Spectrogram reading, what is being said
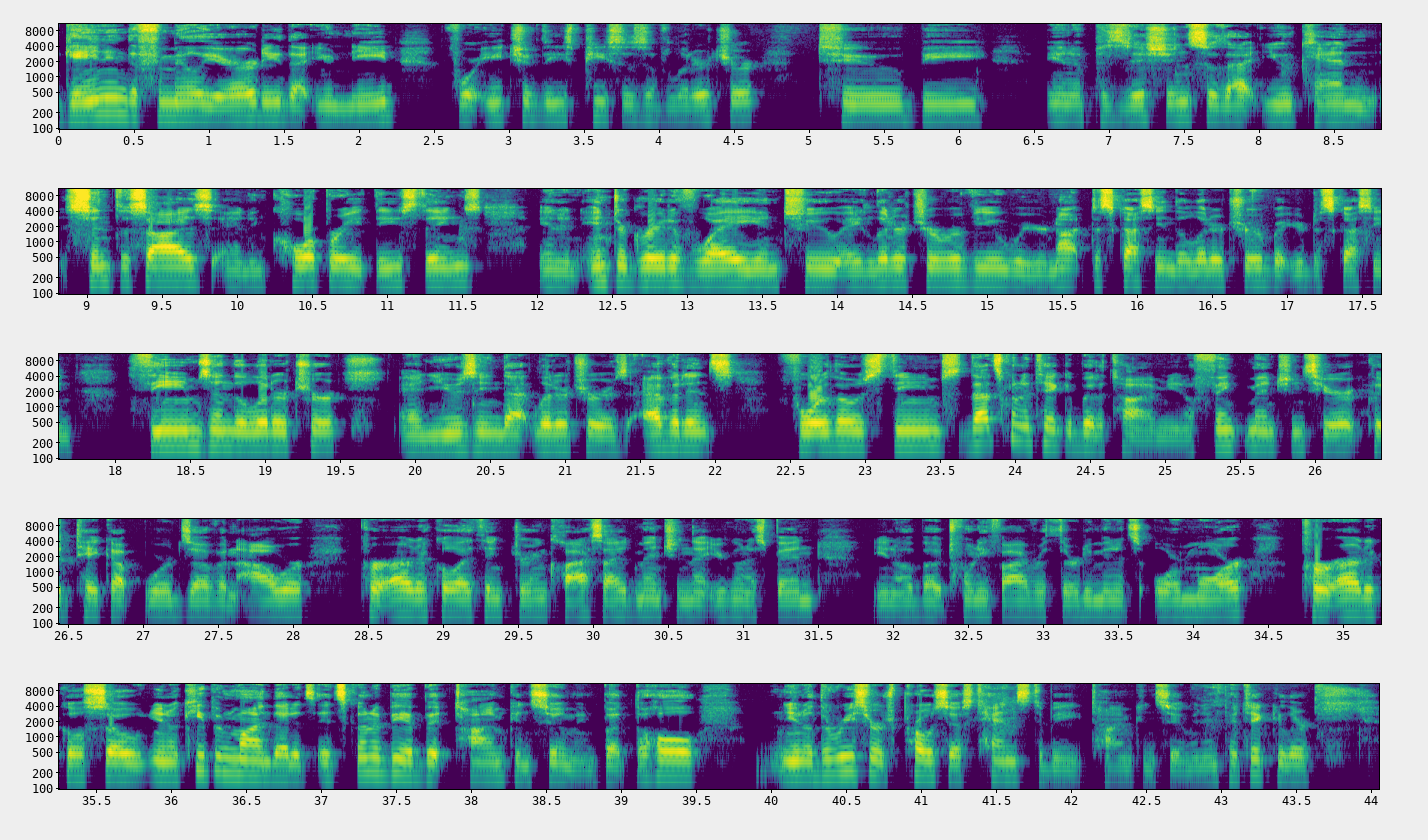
gaining the familiarity that you need for each of these pieces of literature to be in a position so that you can synthesize and incorporate these things in an integrative way into a literature review where you're not discussing the literature but you're discussing themes in the literature and using that literature as evidence for those themes, that's going to take a bit of time. You know, Fink mentions here it could take upwards of an hour per article. I think during class I had mentioned that you're going to spend, you know, about 25 or 30 minutes or more per article. So, you know, keep in mind that it's it's going to be a bit time consuming, but the whole, you know, the research process tends to be time consuming. In particular,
